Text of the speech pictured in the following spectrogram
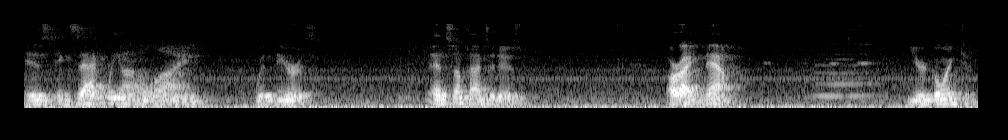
is exactly on a line with the Earth. And sometimes it is. All right, now, you're going to,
